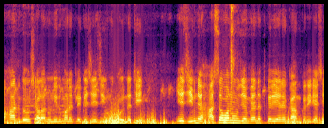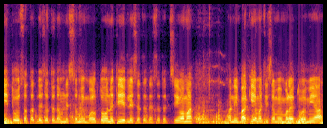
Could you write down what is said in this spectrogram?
મહાન ગૌશાળાનું નિર્માણ એટલે કે જે જીવનું કોઈ નથી, એ જીવને હાંસવવાનું જે મહેનત કરી અને કામ કરી રહ્યા છીએ, તો સતત ને સતત અમને સમય મળતો નથી એટલે સતત ને સતત સેવામાં અને બાકી એમાંથી સમય મળે તો અમે આ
